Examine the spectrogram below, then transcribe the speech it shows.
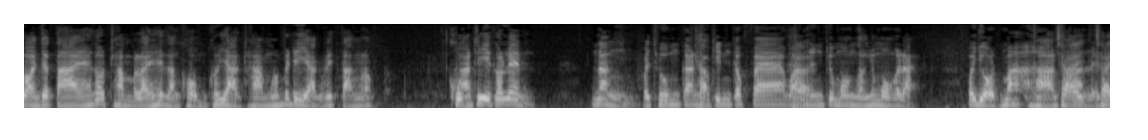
ก่อนจะตายให้เขาทำอะไรให้สังคมเขาอยากทำเขาไม่ได้อยากได้ตังค์หรอกคนหาที่เขาเล่น นั่งประชุมกันครับกินกาแฟวันฮะหนึ่งชั่วโมงสองชั่วโมงก็ได้ ประโยชน์มหาใช่ศาลเลยนะใช่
